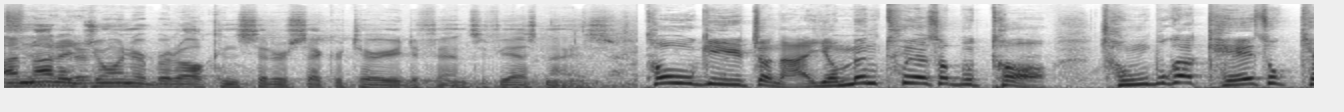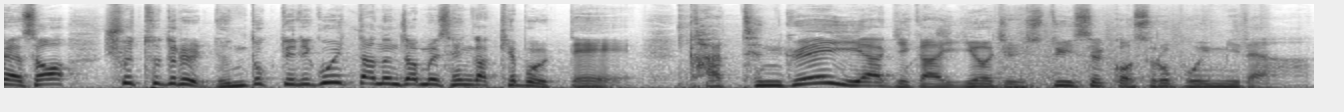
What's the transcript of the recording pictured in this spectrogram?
I'm not a joiner, but I'll consider Secretary of Defense if you ask nice. 더욱이 일전 아이언맨 2에서부터 정부가 계속해서 슈트들을 눈독들이고 있다는 점을 생각해 볼 때 같은 궤의 이야기가 이어질 수도 있을 것으로 보입니다.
